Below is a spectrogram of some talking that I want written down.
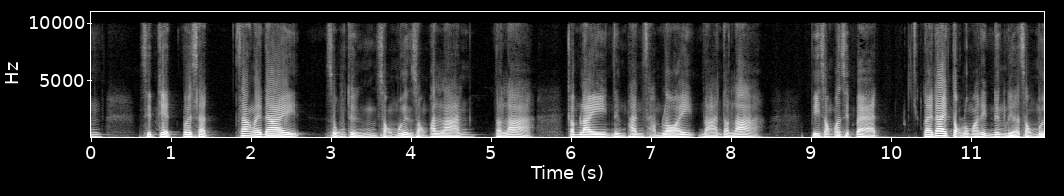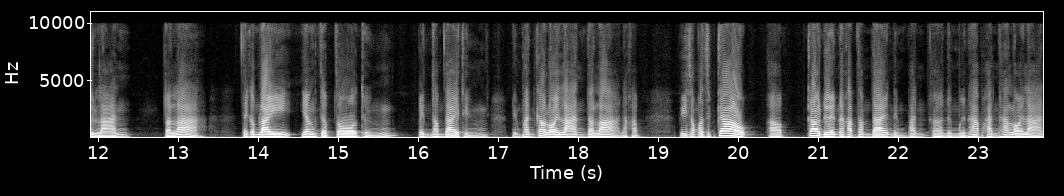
2017 บริษัทสร้างรายได้สูงถึง 22,000 ล้านดอลลาร์กำไร 1,300 ล้านดอลลาร์ ปี 2018 รายได้ตกลงมานิดนึงเหลือ 20,000 ล้านดอลลาร์ แต่กำไรยังเติบโตถึงเป็นทำได้ถึง 1,900 ล้านดอลลาร์นะครับ ปี 2019เอ่อ9เดือนนะครับทำได้1,000เอ่อ15,500 ล้าน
